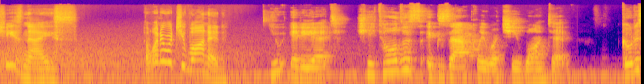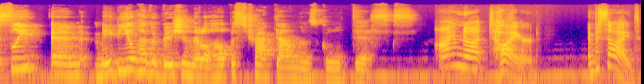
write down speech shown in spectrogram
She's nice. I wonder what she wanted. You idiot. She told us exactly what she wanted. Go to sleep, and maybe you'll have a vision that'll help us track down those gold discs. I'm not tired. And besides,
